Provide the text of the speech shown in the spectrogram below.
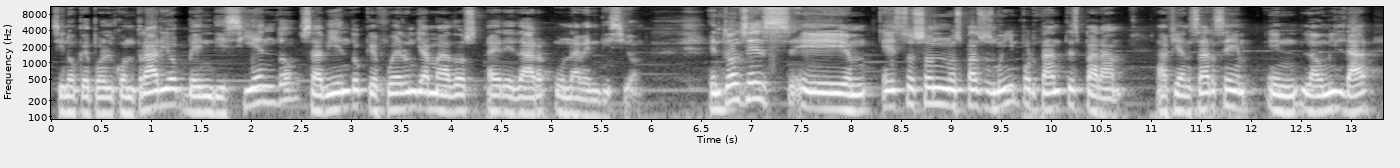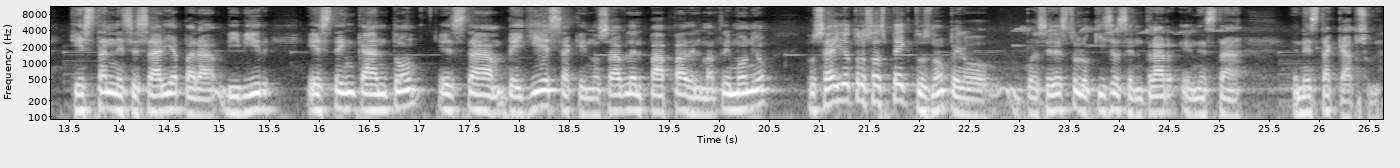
sino que por el contrario, bendiciendo, sabiendo que fueron llamados a heredar una bendición. Entonces, eh, estos son unos pasos muy importantes para afianzarse en la humildad que es tan necesaria para vivir este encanto, esta belleza que nos habla el Papa del matrimonio. Pues hay otros aspectos, ¿no? Pero pues esto lo quise centrar en esta, en esta cápsula.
